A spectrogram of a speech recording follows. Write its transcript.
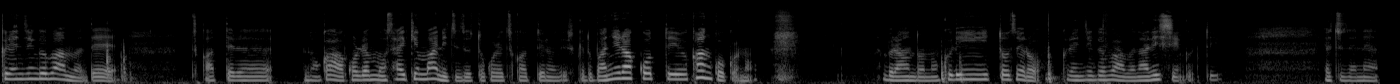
クレンジングバームで使ってるのがこれもう最近毎日ずっとこれ使ってるんですけどバニラコっていう韓国のブランドのクリーンイットゼロクレンジングバームナリッシングっていうやつでね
